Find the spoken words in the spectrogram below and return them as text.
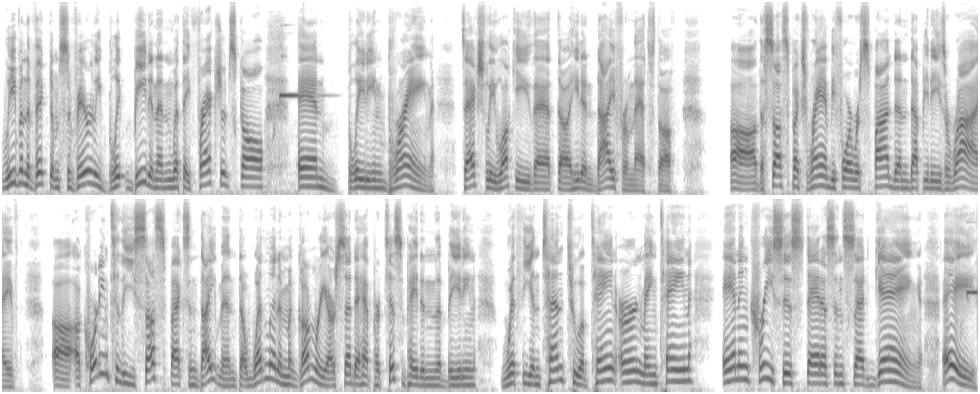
leaving the victim severely ble- beaten and with a fractured skull and bleeding brain. It's actually lucky that uh, he didn't die from that stuff. Uh, the suspects ran before responding deputies arrived. Uh, according to the suspect's indictment, uh, Wedlin and Montgomery are said to have participated in the beating with the intent to obtain, earn, maintain, and increase his status in said gang. Hey,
